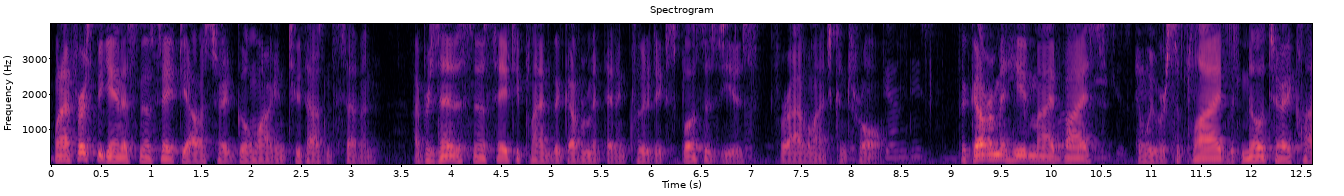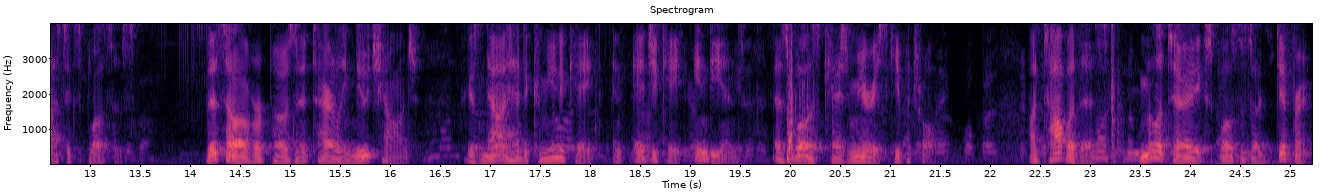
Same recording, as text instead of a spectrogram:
When I first began as snow safety officer at Gulmarg in 2007, I presented a snow safety plan to the government that included explosives use for avalanche control. The government heeded my advice and we were supplied with military class explosives. This, however, posed an entirely new challenge because now I had to communicate and educate Indians as well as Kashmiri ski patrol. On top of this, military explosives are different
